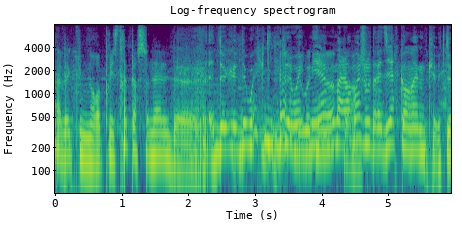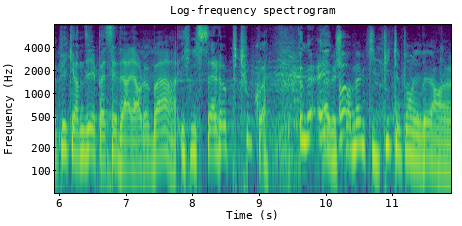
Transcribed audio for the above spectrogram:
avec une reprise très personnelle de de, de Wake Me, de Wake De Wake Me Me Up. Alors moi je voudrais dire quand même que depuis qu'Andy est passé derrière le bar, il salope tout quoi. Mais, ah, mais je oh, crois même qu'il pique un peu dans les verres euh,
